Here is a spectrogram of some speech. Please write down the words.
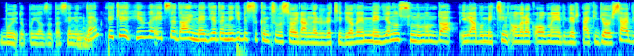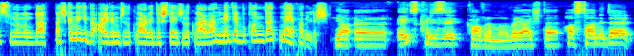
buydu bu yazıda senin de. Peki HIV ve AIDS'e dair medyada ne gibi sıkıntılı söylemler üretiliyor ve medyanın sunumunda illa bu metin olarak olmayabilir belki görsel bir sunumunda başka ne gibi ayrımcılıklar ve dışlayıcılıklar var? Medya bu konuda ne yapabilir? Ya e, AIDS krizi kavramı veya işte hastanede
